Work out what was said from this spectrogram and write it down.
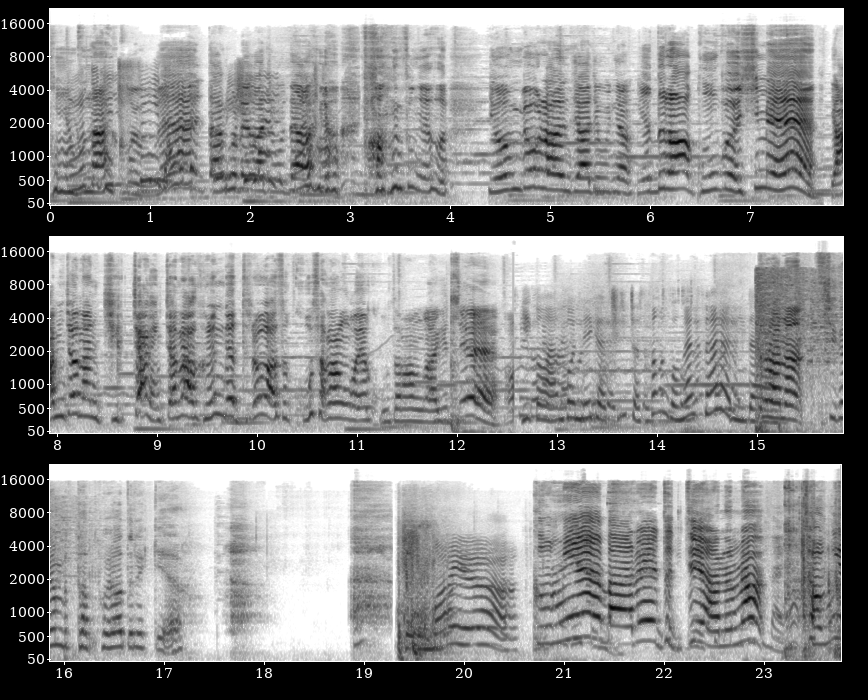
공부나. 왜 땀을 해가지고 내가 그냥 방송에서 연병을 하는지 아주 그냥 얘들아 공부 열심히 해 얌전한 직장 있잖아 그런데 들어가서 고상한 거야 고상한 거 알겠지? 어, 이거 한번 내가 진짜 성공한 사람이다 그러면 지금부터 보여드릴게요 정말이야 구미의 말을 듣지 않으면 정의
